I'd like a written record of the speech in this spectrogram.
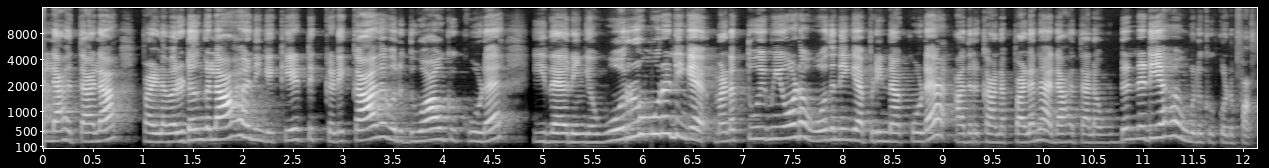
அல்லாஹாலா பல வருடங்களாக நீங்கள் கேட்டு கிடைக்காத ஒரு துவாவுக்கு கூட இதை நீங்கள் ஒரு முறை நீங்கள் மன தூய்மையோடு ஓதுனீங்க அப்படின்னா கூட அதற்கான பலனை அல்லாஹாலா உடனடியாக உங்களுக்கு கொடுப்பான்.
